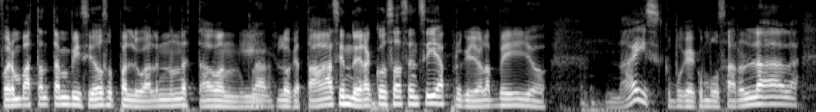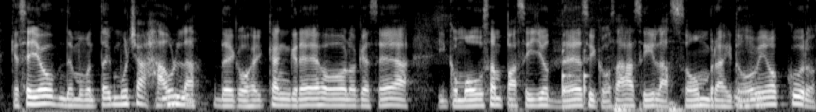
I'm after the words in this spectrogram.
fueron bastante ambiciosos para el lugar en donde estaban. Y Claro. lo que estaban haciendo eran cosas sencillas, pero que yo las veía y yo, nice, como que como usaron la, la- qué sé yo, de momento hay muchas jaulas de coger cangrejos o lo que sea, y cómo usan pasillos de eso y cosas así, las sombras y todo bien oscuro,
